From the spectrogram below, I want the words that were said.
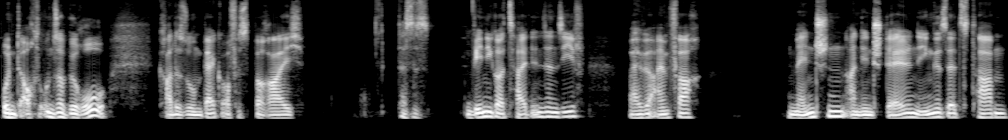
Und auch unser Büro, gerade so im Backoffice-Bereich, das ist weniger zeitintensiv, weil wir einfach Menschen an den Stellen hingesetzt haben,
